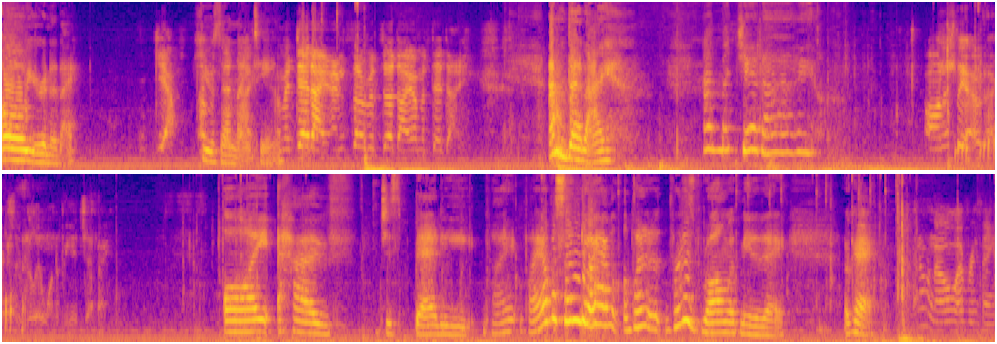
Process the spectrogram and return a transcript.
Oh, you're gonna die. Yeah. He was on 19. I'm a deadeye. Instead of a deadeye, I'm a deadeye. I'm Jedi. I'm a Jedi. Honestly, I would actually really want to be a Jedi. I have just barely. Why? Why all of a sudden do I have? What? What is wrong with me today? Okay. I don't know everything.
